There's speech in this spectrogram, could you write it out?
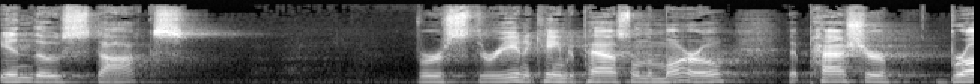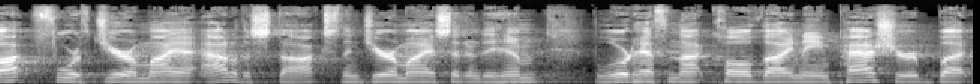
in those stocks. Verse 3 And it came to pass on the morrow that Pashur brought forth Jeremiah out of the stocks. Then Jeremiah said unto him, The Lord hath not called thy name Pashur, but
